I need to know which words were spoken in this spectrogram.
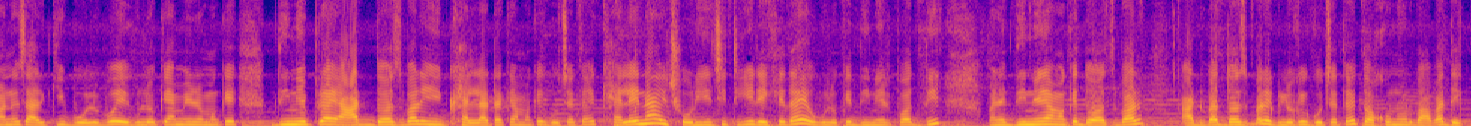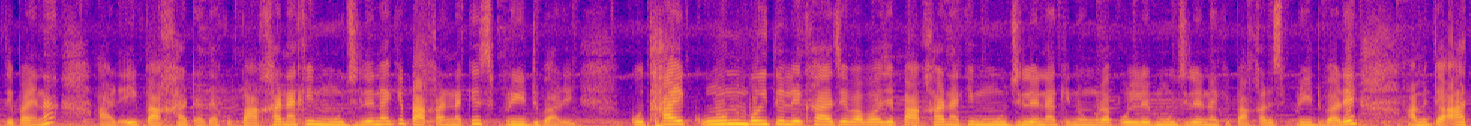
মানুষ, আর কি বলব? এগুলোকে আমি আমাকে দিনে প্রায় আট, দশ বার এই খেলনাটাকে আমাকে গোছাতে হয়। খেলে না, ওই ছড়িয়ে ছিটিয়ে রেখে দেয়, ওগুলোকে দিনের পর দিন মানে দিনে আমাকে দশবার আটবার দশবার এগুলোকে গোছাতে হয়, তখন ওর বাবা দেখতে পায় না। আর এই পাখাটা দেখো, পাখা নাকি মুজলে নাকি পাখার নাকি স্পিড বাড়ে। কোথায় কোন বইতে লেখা আছে বাবা, যে পাখা নাকি মুজলে নাকি নোংরা পড়লে মুজলে নাকি পাখার স্পিড বাড়ে? আমি তো আজ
